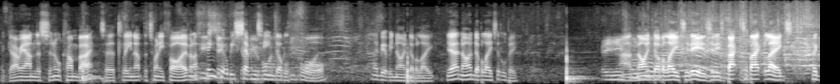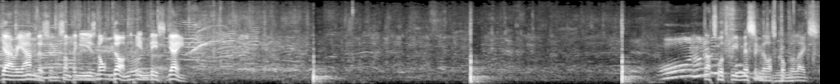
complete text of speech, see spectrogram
But Gary Anderson will come back to clean up the 25, and I think it'll be 26, Gary, 17 double four. Maybe it'll be 9 double eight. Yeah, 9 double eight it'll be. And 9 double eight it is. It is back to back legs for Gary Anderson, something he has not done in this game. That's what's been missing the last couple of legs.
